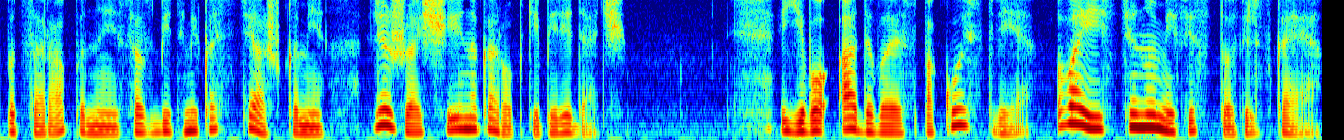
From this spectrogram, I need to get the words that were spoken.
поцарапанные со сбитыми костяшками, лежащие на коробке передач. Его адовое спокойствие воистину мефистофельское.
